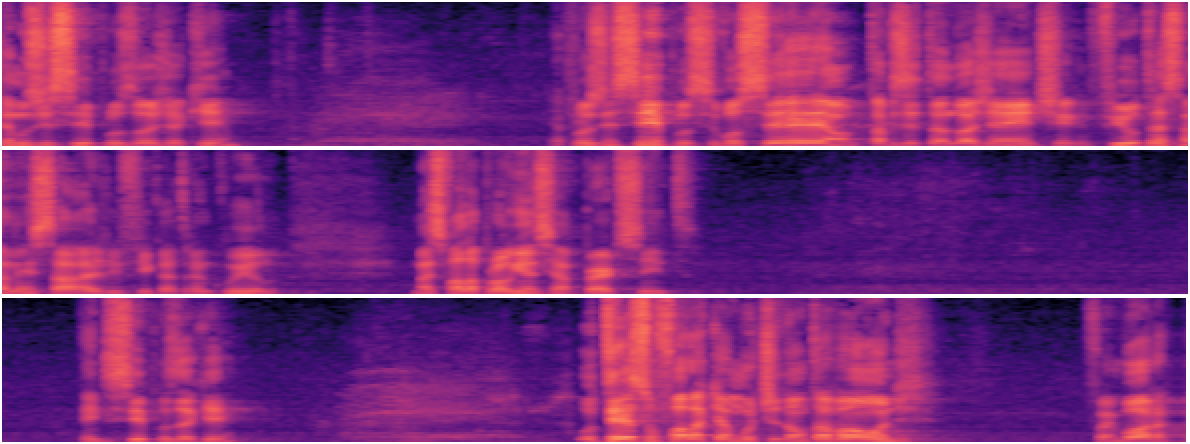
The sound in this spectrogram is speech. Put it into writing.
Temos discípulos hoje aqui? É para os discípulos. Se você está visitando a gente, filtra essa mensagem, fica tranquilo. Mas fala para alguém assim, aperta o cinto. Tem discípulos aqui? O texto fala que a multidão estava onde? Foi embora.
